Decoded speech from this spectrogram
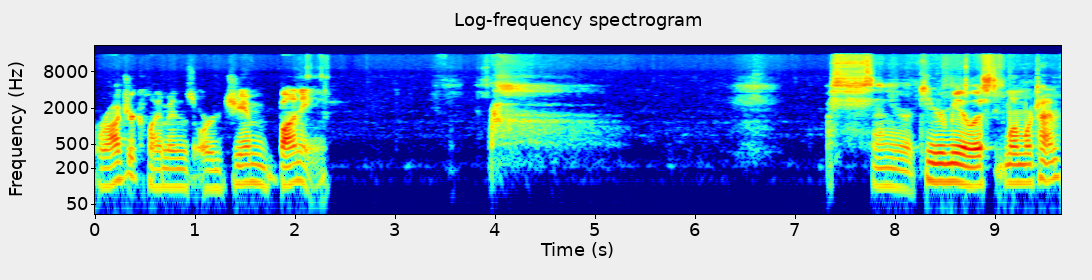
Roger Clemens, or Jim Bunning? Senator, can you read me the list one more time?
